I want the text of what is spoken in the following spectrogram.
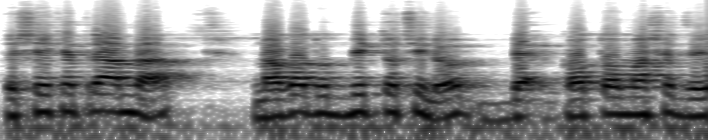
তো সেই ক্ষেত্রে আমরা নগদ উদ্বৃত্ত ছিল গত মাসে যে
